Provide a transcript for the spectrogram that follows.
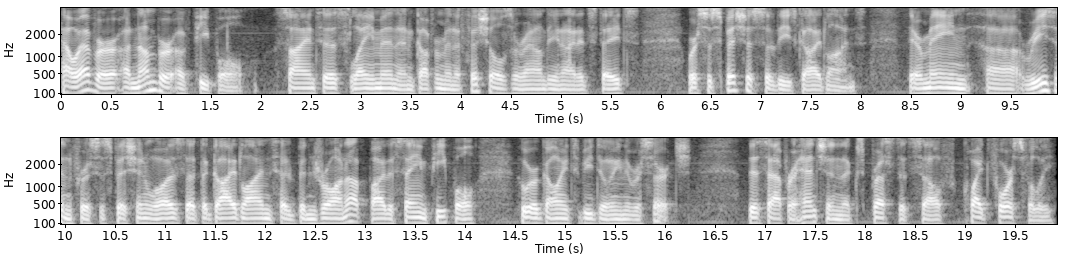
However, a number of people, scientists, laymen, and government officials around the United States, were suspicious of these guidelines. Their main uh, reason for suspicion was that the guidelines had been drawn up by the same people who were going to be doing the research. This apprehension expressed itself quite forcefully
